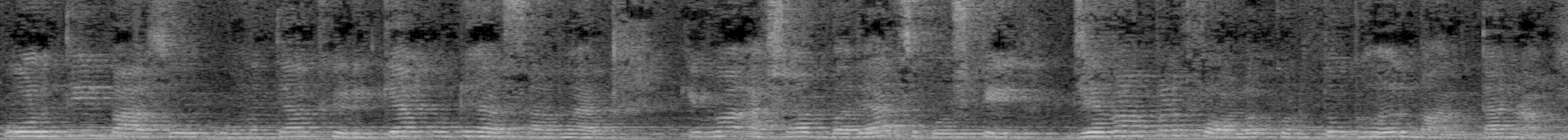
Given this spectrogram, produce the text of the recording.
कोणती बाजू कोणत्या खिडक्या कुठे असाव्यात? किंवा अशा बऱ्याच गोष्टी जेव्हा आपण फॉलो करतो घर बांधताना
